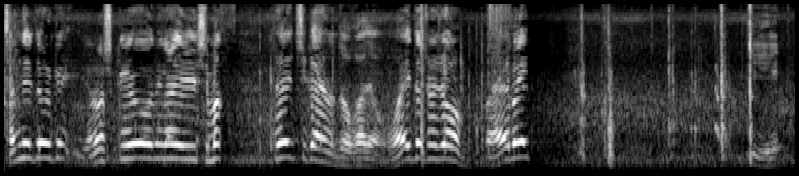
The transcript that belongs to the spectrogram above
チャンネル登録よろしくお願いします。それでは次回の動画でお会いいたしましょう。バイバイ。いい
